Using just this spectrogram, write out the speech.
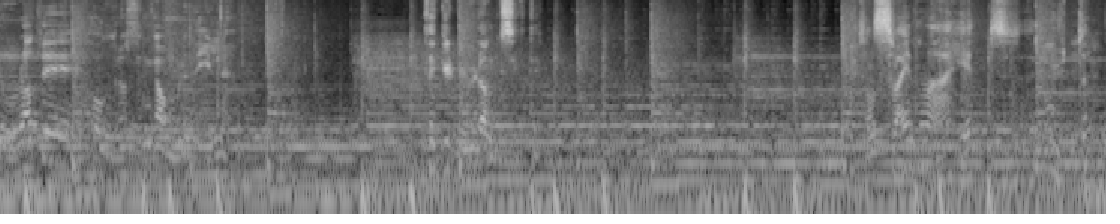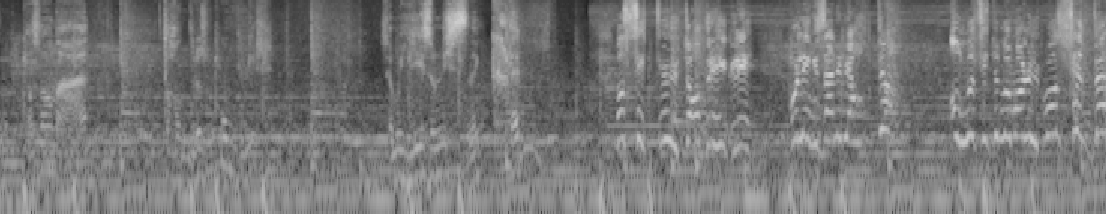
Tror du at vi holder oss til den gamle dealen? Tenker du langsiktig? Sånn, Svein han er helt ute. Altså, han er behandler oss som unger. Så jeg må gi liksom nissen en klem. Nå sitter vi ute og har det hyggelig. Hvor lenge siden har hatt det? ja? Alle sitter nå og bare lurer på hva som skjedde.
